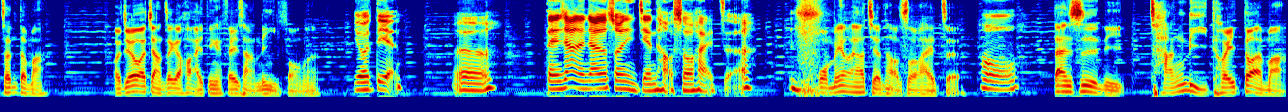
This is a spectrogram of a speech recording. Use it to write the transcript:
真的吗？我觉得我讲这个话一定非常逆风啊。有点，嗯、呃，等一下人家就说你检讨受害者，我没有要检讨受害者。哦，但是你常理推断嘛，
